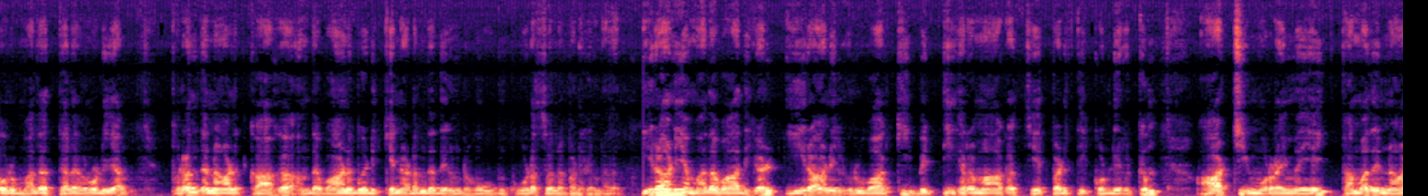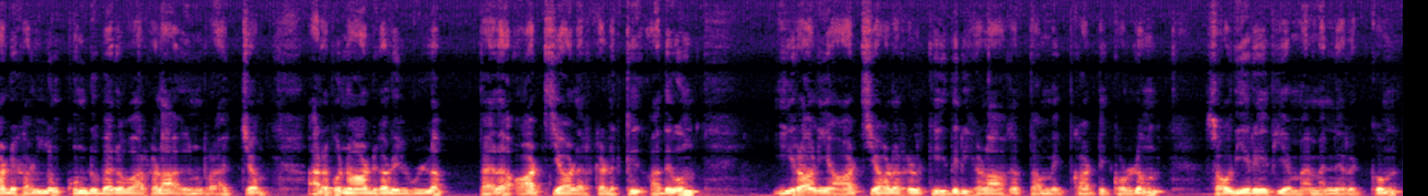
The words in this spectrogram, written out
ஒரு மத தலைவருடைய பிறந்த நாளுக்காக அந்த வான வேடிக்கை நடந்தது என்றும் கூட சொல்லப்படுகின்றது. ஈரானிய மதவாதிகள் ஈரானில் உருவாக்கி வெற்றிகரமாக செயற்படுத்தி கொண்டிருக்கும் ஆட்சி முறைமையை தமது நாடுகளிலும் கொண்டு வருவார்களா என்ற அச்சம் அரபு நாடுகளில் உள்ள பல ஆட்சியாளர்களுக்கு அதுவும் ஈரானிய ஆட்சியாளர்களுக்கு எதிரிகளாக தம்மை காட்டிக்கொள்ளும் சவுதி அரேபிய ம- மன்னருக்கும்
